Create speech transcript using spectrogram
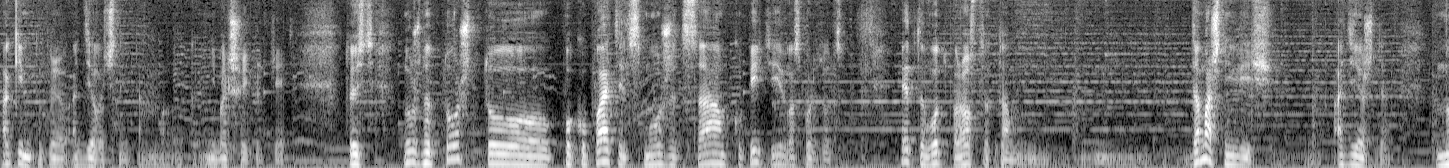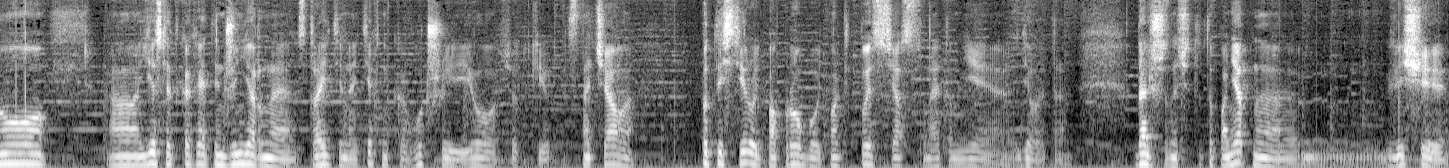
а какие-нибудь, например, отделочные, там, э, небольшие предприятия. То есть нужно то, что покупатель сможет сам купить и воспользоваться. Это вот просто там домашние вещи, одежда. Но если это какая-то инженерная строительная техника, лучше ее все-таки сначала потестировать, попробовать. Marketplace сейчас на этом не делает тренд. Дальше, значит, это понятно, вещи,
